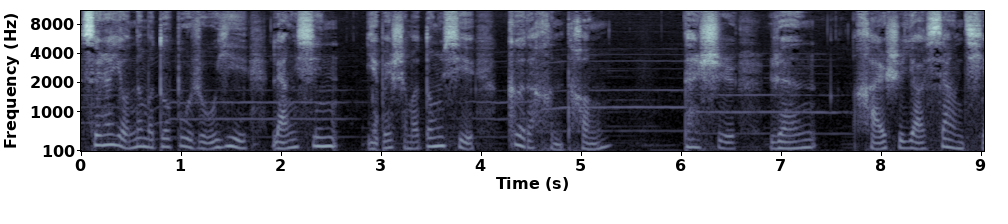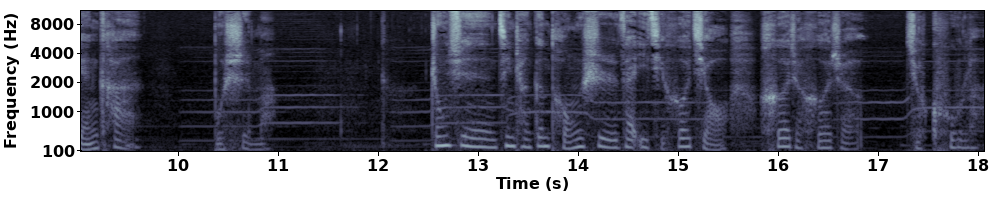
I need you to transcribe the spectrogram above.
虽然有那么多不如意，良心也被什么东西硌得很疼。但是人还是要向前看，不是吗？钟迅经常跟同事在一起喝酒，喝着喝着就哭了。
